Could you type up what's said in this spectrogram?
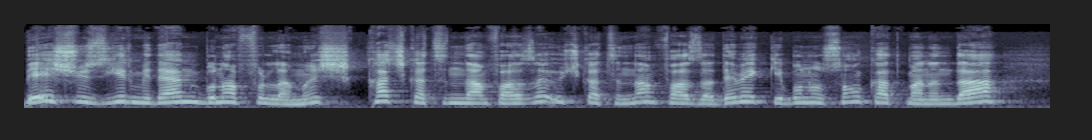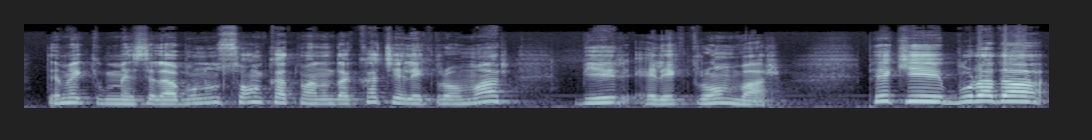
520'den buna fırlamış. Kaç katından fazla? 3 katından fazla. Demek ki bunun son katmanında demek ki mesela bunun son katmanında kaç elektron var? 1 elektron var. Peki burada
